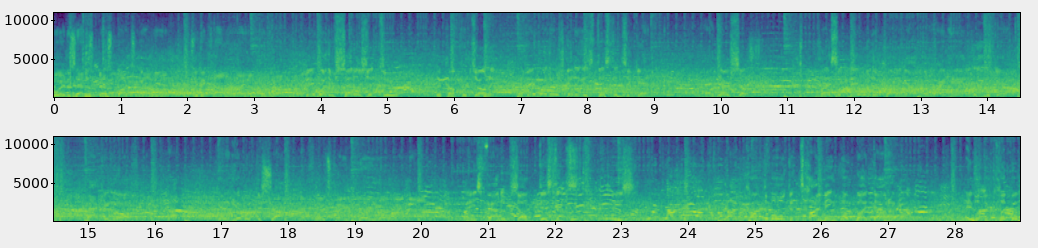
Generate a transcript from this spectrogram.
Floyd has had his best boxing out here. See the counter right up. Mayweather settles into the comfort zone, and Mayweather is getting his distance again. And there's some classic Mayweather coming out. The right hand lead again. Backing off. Not getting hit with the shot. Yeah, Floyd's playing very well right now. And he's found himself distanced. He's gotten comfortable with the timing of Maidana. Able to clip him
